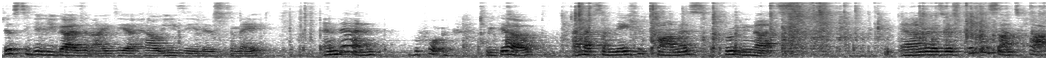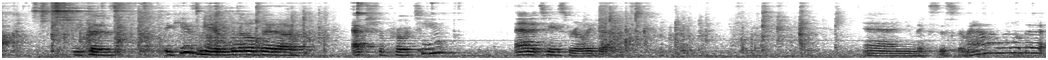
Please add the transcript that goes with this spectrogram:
Just to give you guys an idea how easy it is to make. And then, before we go, I have some Nature Promise fruit and nuts. And I'm to just put this on top because it gives me a little bit of extra protein and it tastes really good. And you mix this around a little bit.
